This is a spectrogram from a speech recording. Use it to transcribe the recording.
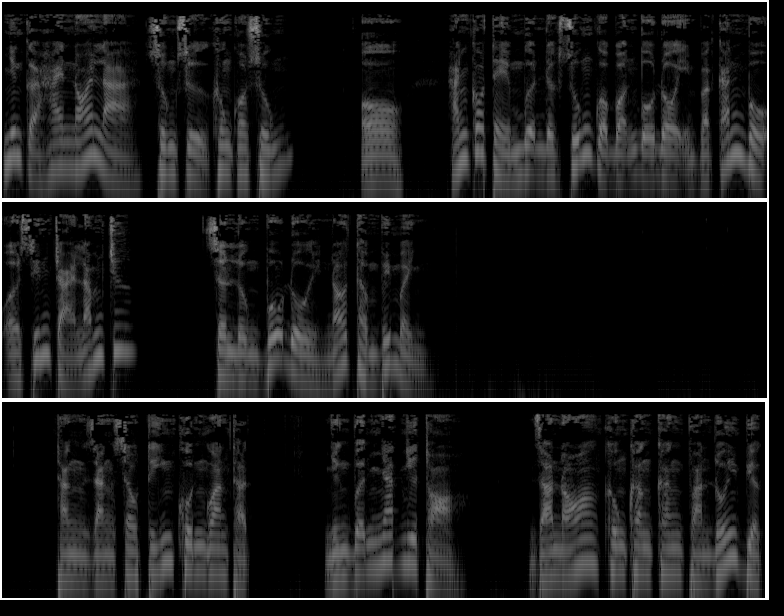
Nhưng cả hai nói là sung sử không có súng. Ồ Hắn có thể mượn được súng của bọn bộ đội Và cán bộ ở xín trải lắm chứ Sơn lùng vỗ đùi nói thầm với mình Thằng rằng sau Tính khôn ngoan thật Nhưng vẫn nhát như thỏ Giá nó không khăng khăng phản đối việc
